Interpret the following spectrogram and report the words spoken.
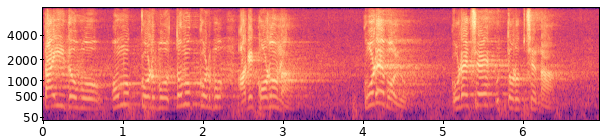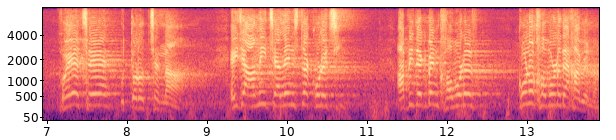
তাই দেবো, অমুক করব, তমুক করব, আগে করো না। করে বলো, করেছে, উত্তর হচ্ছে না। হয়েছে, উত্তর হচ্ছে না। এই যে আমি চ্যালেঞ্জটা করেছি, আপনি দেখবেন খবরের, কোনো খবরে দেখাবে না।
